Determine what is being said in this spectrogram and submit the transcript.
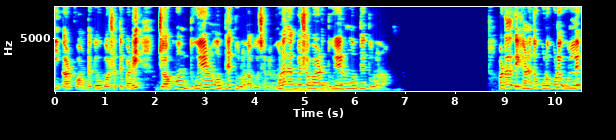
ই আর ফর্মটাকেও বসাতে পারি, যখন দুইয়ের মধ্যে তুলনা বোঝাবে। মনে থাকবে সবার দুইয়ের মধ্যে তুলনা। অর্থাৎ এখানে তো পুরোপুরি উল্লেখ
